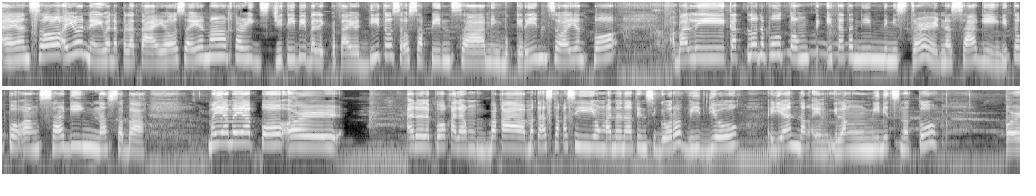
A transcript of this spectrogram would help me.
Ayan, so, ayun, naiwan na pala tayo. So, ayan mga ka-Rigs GTV, balik po tayo dito sa usapin sa aming bukirin. So, ayan po, Bali, katlo na po tong itatanim ni Mr. na saging. Ito po ang saging na saba. Maya-maya po or ano na po, kalang baka mataas na kasi yung ano natin siguro, video. Ayan, ilang minutes na to. Or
